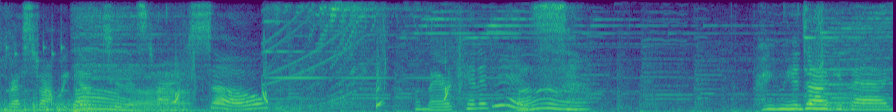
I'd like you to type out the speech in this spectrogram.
restaurant we go to this time, so American it is. Ah. Bring me a doggy bag.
